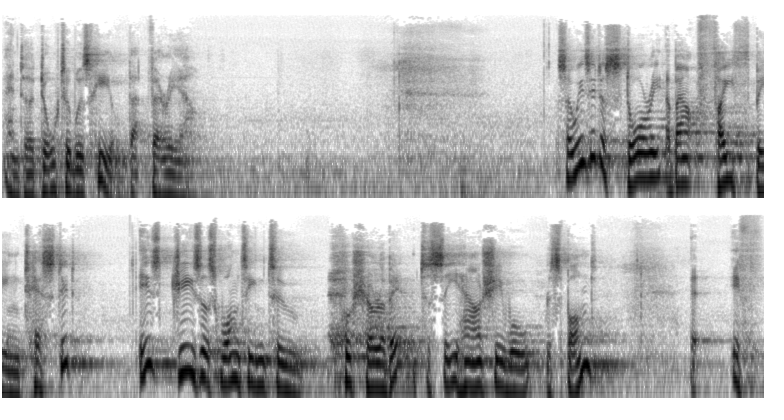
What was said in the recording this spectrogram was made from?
And her daughter was healed that very hour. So, is it a story about faith being tested? Is Jesus wanting to push her a bit to see how she will respond? If,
